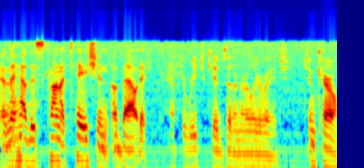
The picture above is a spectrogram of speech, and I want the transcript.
and they have this connotation about it. Have to reach kids at an earlier age. Jim Carroll,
